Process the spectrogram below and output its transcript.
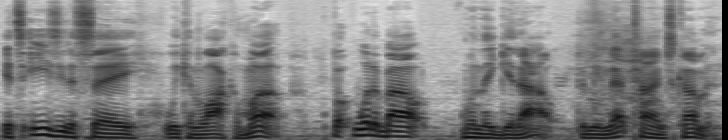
it's easy to say we can lock them up, but what about when they get out? I mean, that time's coming.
